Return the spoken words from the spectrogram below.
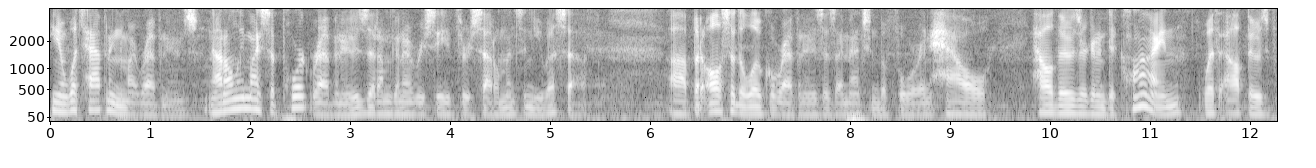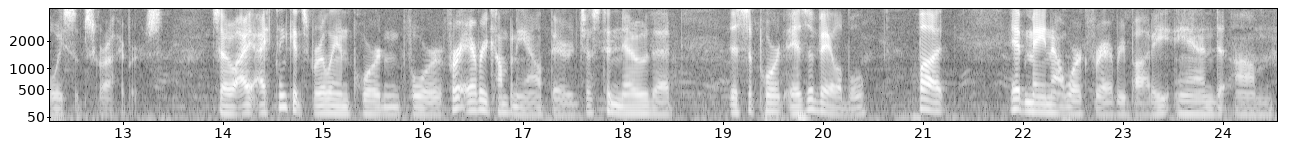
you know, what's happening to my revenues? Not only my support revenues that I'm going to receive through settlements in USF, uh, but also the local revenues, as I mentioned before, and how how those are going to decline without those voice subscribers. So I, I, think it's really important for, for every company out there just to know that this support is available, but it may not work for everybody. And, um,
